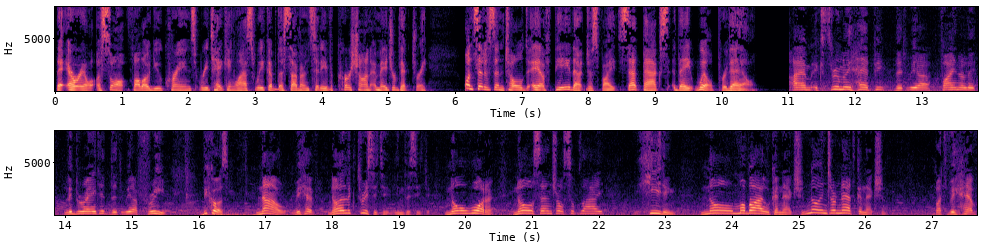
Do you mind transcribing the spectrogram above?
The aerial assault followed Ukraine's retaking last week of the southern city of Kherson, a major victory. One citizen told AFP that despite setbacks, they will prevail. I am extremely happy that we are finally liberated, that we are free. Because now we have no electricity in the city, no water, no central supply heating, no mobile connection, no internet connection. But we have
